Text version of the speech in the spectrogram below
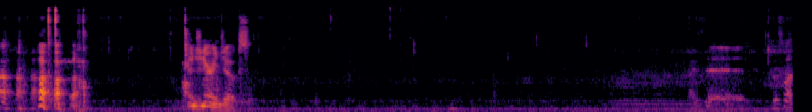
Engineering jokes. I said, that's fun.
